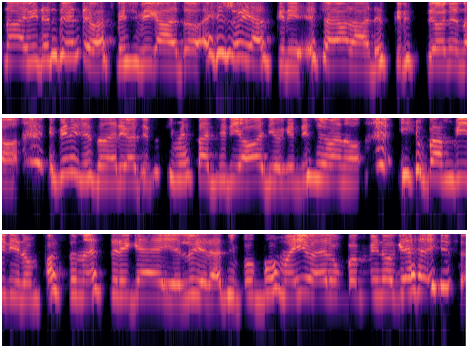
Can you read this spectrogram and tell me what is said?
no, evidentemente va specificato. E lui ha scritto, c'era la descrizione, no? E quindi gli sono arrivati tutti i messaggi di odio che dicevano i bambini non possono essere gay e lui era tipo, boh, ma io ero un bambino gay, cioè,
